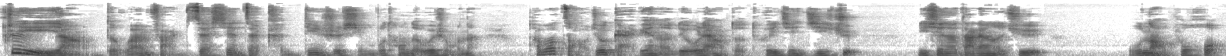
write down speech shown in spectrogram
这样的玩法你在现在肯定是行不通的。为什么呢？淘宝早就改变了流量的推荐机制，你现在大量的去无脑铺货，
